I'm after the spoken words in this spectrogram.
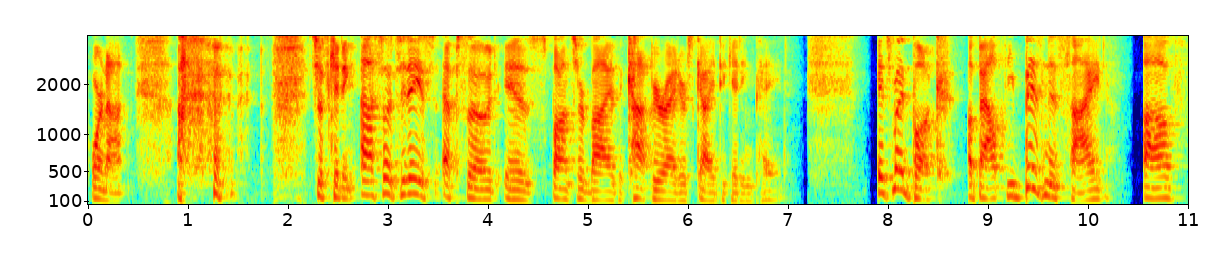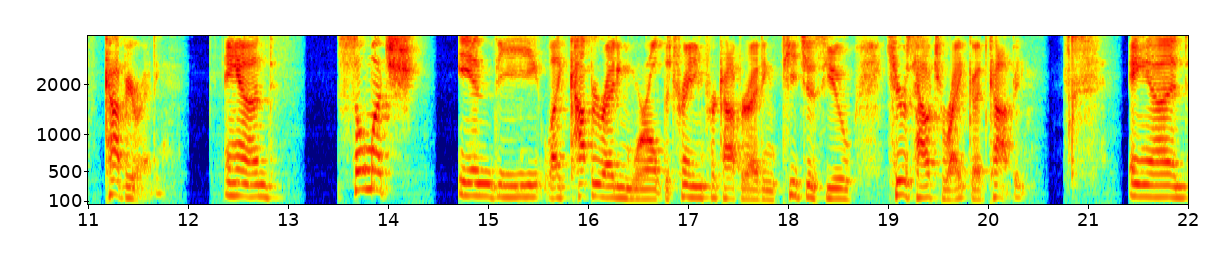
Or not. Just kidding. Uh, so today's episode is sponsored by the Copywriter's Guide to Getting Paid. It's my book about the business side of copywriting. And so much in the like copywriting world, the training for copywriting teaches you here's how to write good copy. And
